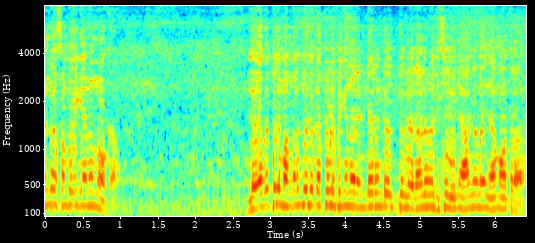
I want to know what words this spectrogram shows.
എന്താ സംഭവിക്കാന്ന് നോക്കാം. ലോകത്തിൽ മന്ത്രം ചൊല്ലി കത്തുപിടിപ്പിക്കുന്ന രണ്ടേ രണ്ട് വ്യക്തികൾ ഒരാൾ മരിച്ചു ഇനി ആകെയുള്ളത് ഞാൻ മാത്രമാ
